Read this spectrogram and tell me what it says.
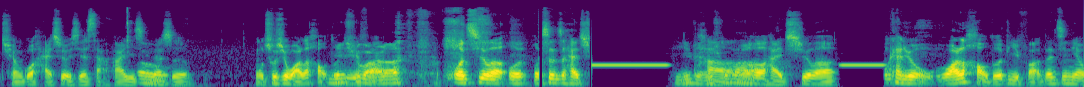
全国还是有些散发疫情，哦但是我出去玩了好多地方。去玩了，我去了，我我甚至还去你准备趟。然后还去了，我感觉玩了好多地方。但今年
